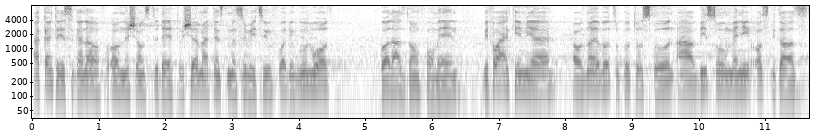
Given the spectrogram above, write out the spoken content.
I came to the Synagogue of All Nations today to share my testimony with you for the good work God has done for me. Before I came here, I was not able to go to school. I've been so many hospitals,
